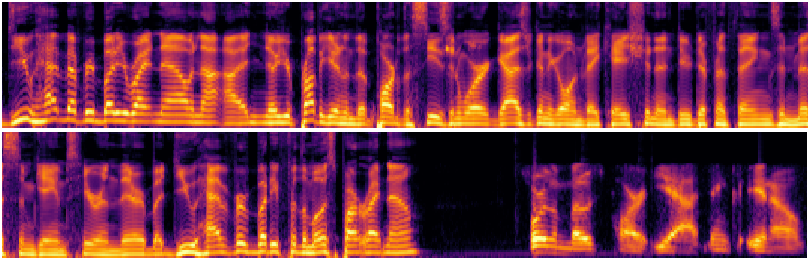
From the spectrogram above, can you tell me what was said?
Do you have everybody right now? And I I know you're probably getting to the part of the season where guys are going to go on vacation and do different things and miss some games here and there. But do you have everybody for the most part right now? For the most part, yeah, I think you know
